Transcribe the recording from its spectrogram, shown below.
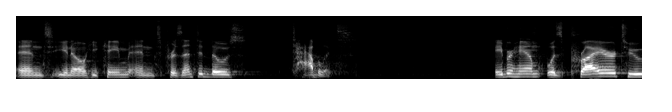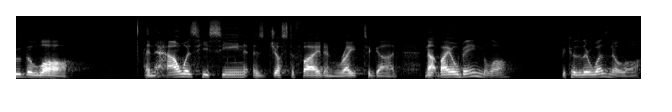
and, you know, he came and presented those tablets. Abraham was prior to the law. And how was he seen as justified and right to God? Not by obeying the law, because there was no law.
